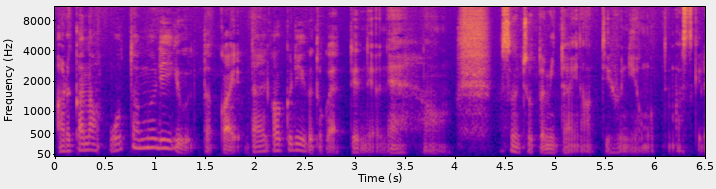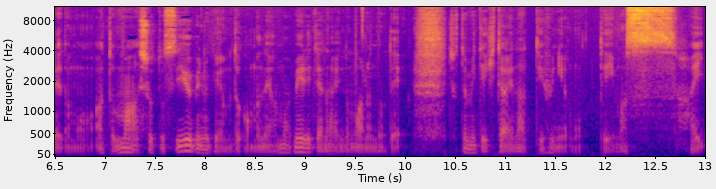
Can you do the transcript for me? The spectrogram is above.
あれかな、オータムリーグとか、大学リーグとかやってんだよね。うん。そういうのちょっと見たいなっていうふうに思ってますけれども。あと、まあちょっと水曜日のゲームとかもね、あんま見れてないのもあるので、ちょっと見ていきたいなっていうふうに思っています。はい。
